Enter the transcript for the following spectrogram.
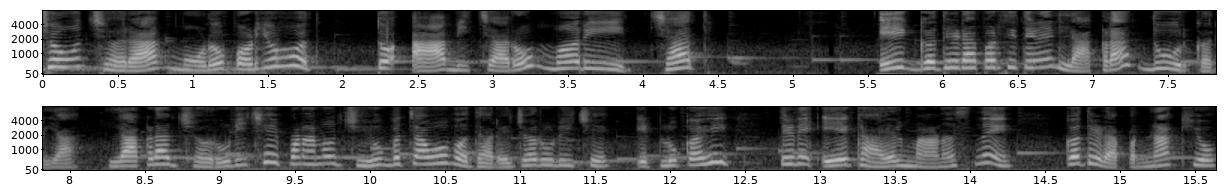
જો હું જરાક મોડો પડ્યો હોત, તો આ બિચારો મરી જાત. એક ગધેડા પરથી તેણે લાકડા દૂર કર્યા. લાકડા જરૂરી છે, પણ આનો જીવ બચાવવો વધારે જરૂરી છે. એટલું કહી તેણે એ ઘાયલ માણસને ગધેડા પર નાખ્યો.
